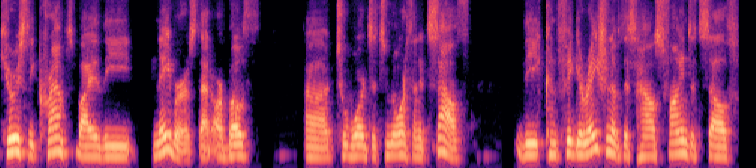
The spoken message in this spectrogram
curiously cramped by the neighbors that are both uh, towards its north and its south. The configuration of this house finds itself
